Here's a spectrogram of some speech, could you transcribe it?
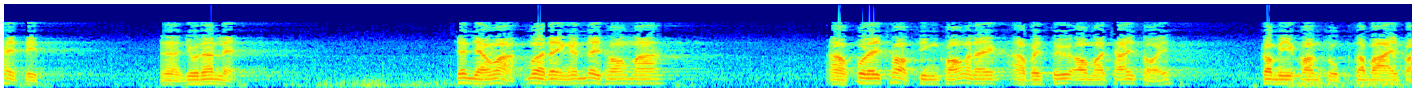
ให้ติดอยู่นั่นแหละ เช่นอย่างว่า เมื่อได้เงินได้ทองมาอ้าวผู้ใดชอบสิ่งของอะไรเอาไปซื้อเอามาใช้สอย ก็มีความสุขสบายไป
